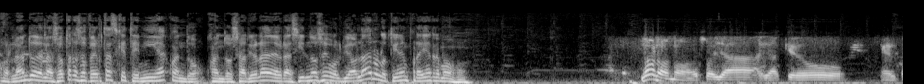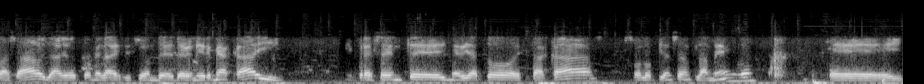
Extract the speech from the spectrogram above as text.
Orlando, de las otras ofertas que tenía cuando, cuando salió la de Brasil, ¿no se volvió a hablar o lo tienen por ahí en remojo? No, no, no, eso ya, ya quedó en el pasado, ya yo tomé la decisión de, de venirme acá y mi presente inmediato está acá, solo pienso en Flamengo eh, y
